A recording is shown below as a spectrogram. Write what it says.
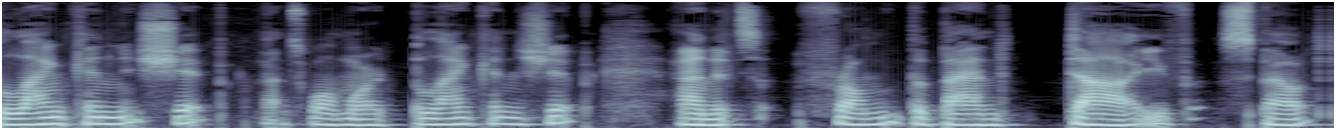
blankenship. That's one word blankenship. And it's from the band DIIV spelled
